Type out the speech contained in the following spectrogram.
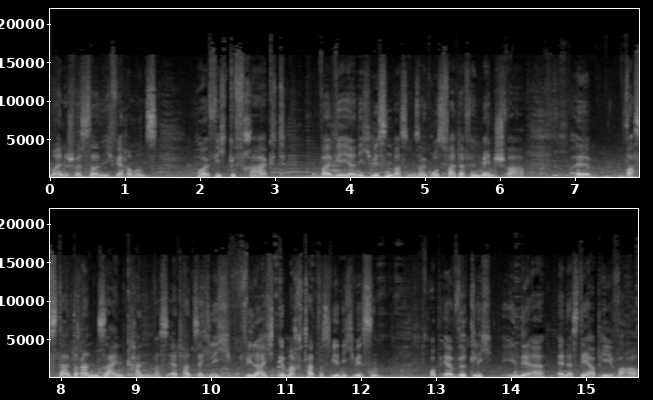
Meine Schwester und ich, wir haben uns häufig gefragt, weil wir ja nicht wissen, was unser Großvater für ein Mensch war, äh, was da dran sein kann, was er tatsächlich vielleicht gemacht hat, was wir nicht wissen. Ob er wirklich in der NSDAP war.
